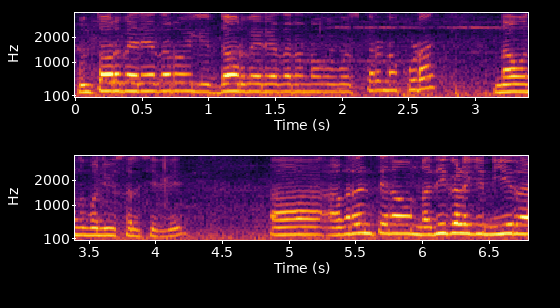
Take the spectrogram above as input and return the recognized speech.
ಕುಂತವ್ರು ಬೇರೆ ಅದಾರೋ ಇಲ್ಲಿ ಇದ್ದವ್ರು ಬೇರೆ ಅದಾರೋ ಅನ್ನೋಗೋಸ್ಕರ ನಾವು ಕೂಡ ನಾವೊಂದು ಮನವಿ ಸಲ್ಲಿಸಿದ್ವಿ. ಅದರಂತೆ ನಾವು ನದಿಗಳಿಗೆ ನೀರು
